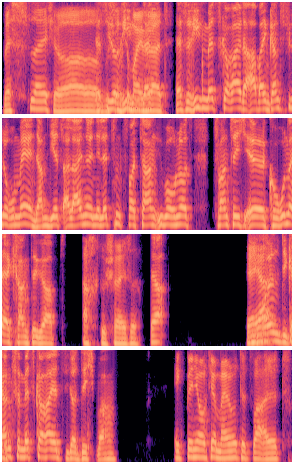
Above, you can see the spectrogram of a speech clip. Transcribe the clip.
Westfleisch, ja, Das ist, schon mal gehört. das, das ist eine Riesenmetzgerei, da arbeiten ganz viele Rumänen. Da haben die jetzt alleine in den letzten zwei Tagen über 120 äh, Corona-Erkrankte gehabt. Ach du Scheiße. Ja, die Ja, wollen die ganze Metzgerei jetzt wieder dicht machen. Ich bin ja auch der Meinung, das war alles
